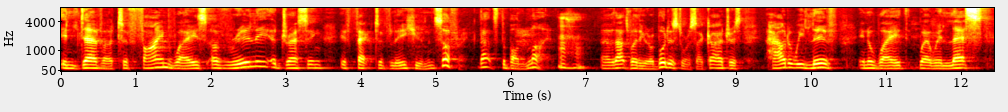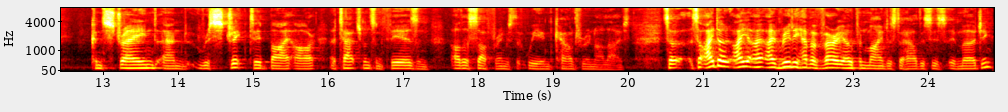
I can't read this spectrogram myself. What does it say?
endeavor to find ways of really addressing effectively human suffering. That's the bottom line. Mm-hmm. Uh, that's whether you're a Buddhist or a psychiatrist. How do we live in a way where we're less constrained and restricted by our attachments and fears and other sufferings that we encounter in our lives. So, so I, don't, I, I really have a very open mind as to how this is emerging.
